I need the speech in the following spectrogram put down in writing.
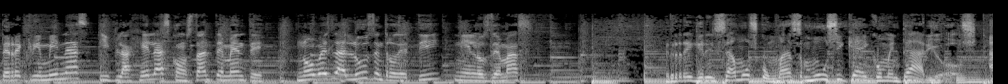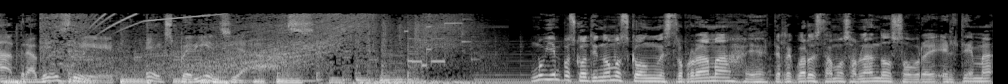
Te recriminas y flagelas constantemente. No ves la luz dentro de ti ni en los demás. Regresamos con más música y comentarios a través de experiencias. Muy bien, pues continuamos con nuestro programa. Eh, te recuerdo, estamos hablando sobre el tema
